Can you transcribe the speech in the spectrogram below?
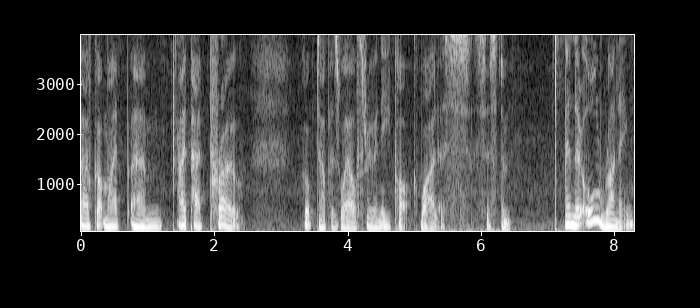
I've got my um, iPad Pro hooked up as well through an Epoch wireless system. And they're all running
